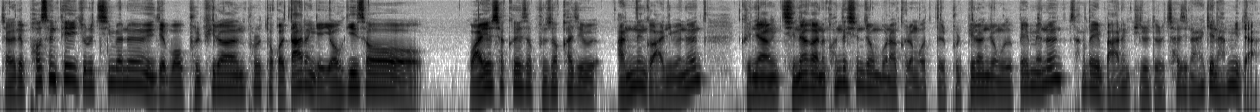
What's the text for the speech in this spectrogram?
자, 근데 percentage로 치면은 이제 뭐 불필요한 프로토콜 다른 게 여기서 Wireshark에서 분석하지 않는 거 아니면은 그냥 지나가는 connection 정보나 그런 것들 불필요한 정보도 빼면은 상당히 많은 비율들을 차지를 하긴 합니다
